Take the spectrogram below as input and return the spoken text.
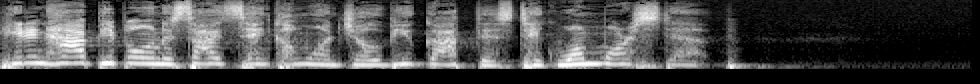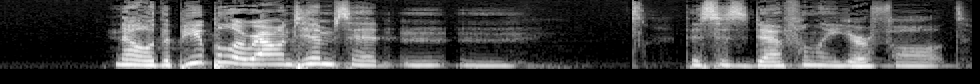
He didn't have people on his side saying, Come on, Job, you got this. Take one more step. No, the people around him said, This is definitely your fault.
